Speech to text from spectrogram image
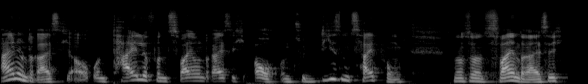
31 auch und Teile von 32 auch. Und zu diesem Zeitpunkt, 1932,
